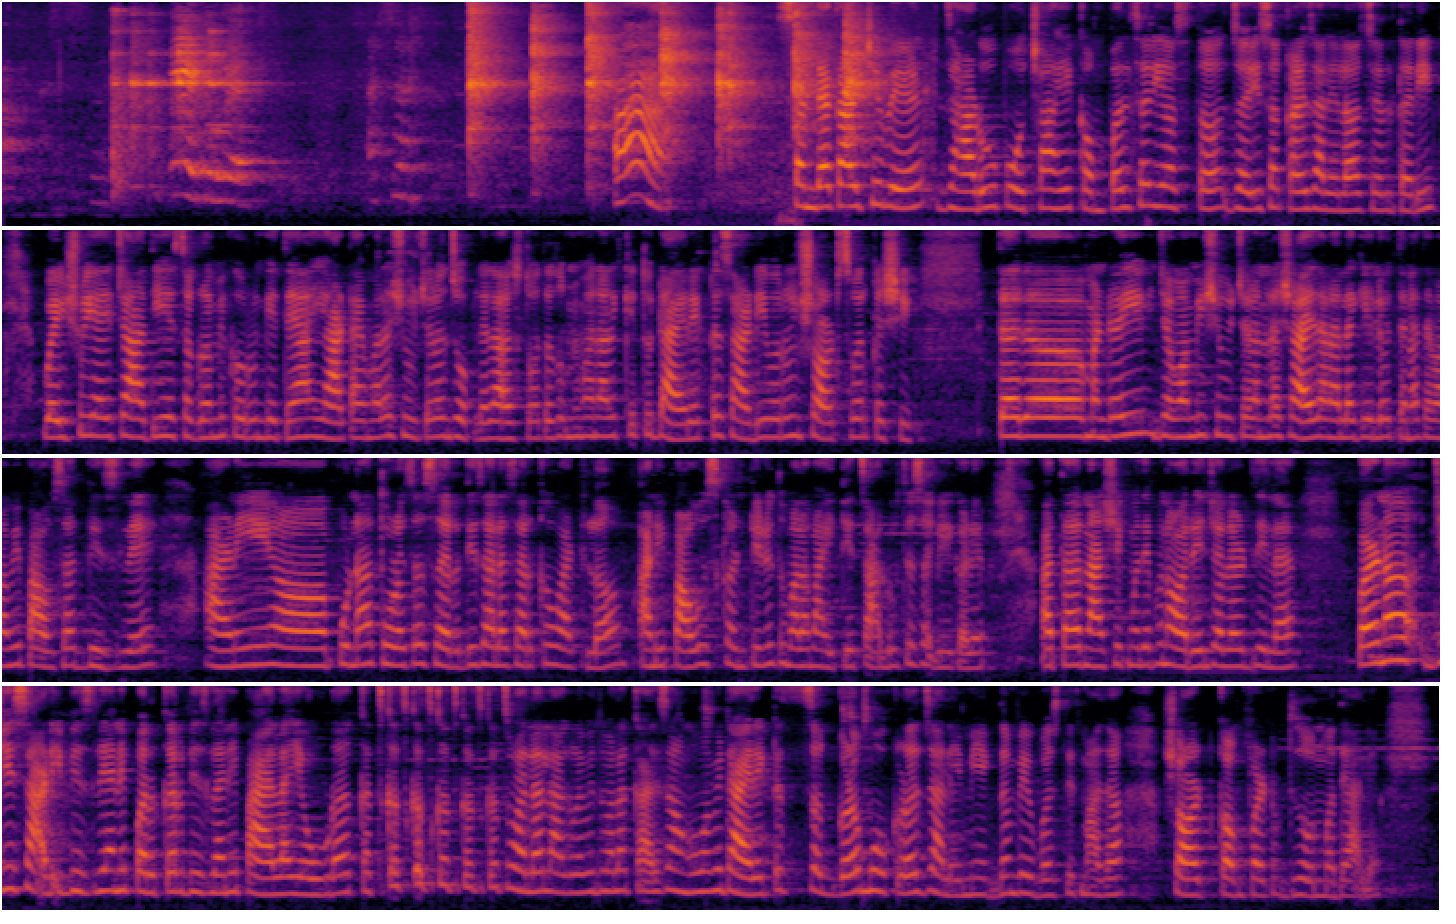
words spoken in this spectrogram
हा संध्याकाळची वेळ झाडू पोछा हे कंपल्सरी असतं. जरी सकाळी झालेलं असेल तरी वैशू यायच्या आधी हे सगळं मी करून घेते. ह्या टायमाला शिवचरण झोपलेला असतो. आता तुम्ही म्हणाल की तू डायरेक्ट साडीवरून शॉर्ट्सवर कशी? तर मंडळी जेव्हा मी शिवचरणला शाळेत आणायला गेले होते ना तेव्हा मी पावसात भिजले. आणि पुन्हा थोडंसं सर्दी झाल्यासारखं वाटलं. आणि पाऊस कंटिन्यू तुम्हाला माहिती आहे चालूच आहे सगळीकडे. आता नाशिकमध्ये पण ऑरेंज अलर्ट दिला आहे पण जी साडी भिजली आणि परकर भिजल्याने आणि पायाला एवढं कचकच कचकच कचकच व्हायला लागलं मी तुम्हाला काय सांगू? मग मी डायरेक्टच सगळं मोकळंच झाले. मी एकदम व्यवस्थित माझा शॉर्ट कम्फर्ट झोनमध्ये आले.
